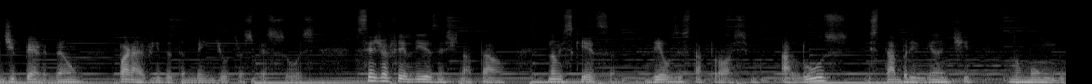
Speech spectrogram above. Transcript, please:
de perdão para a vida também de outras pessoas. Seja feliz neste Natal. Não esqueça, Deus está próximo. A luz está brilhante no mundo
